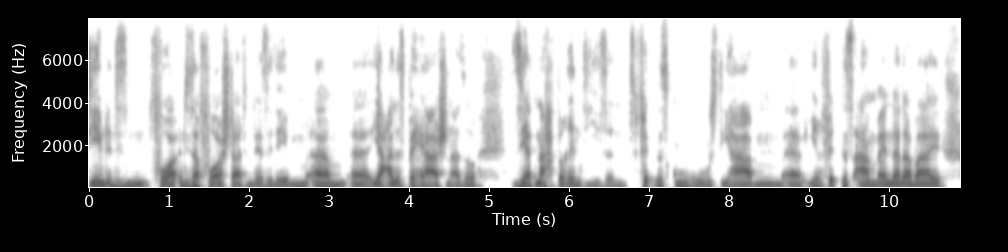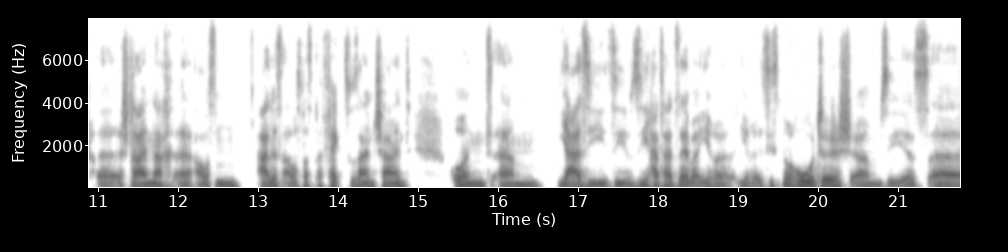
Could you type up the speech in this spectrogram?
die eben in diesem Vor in dieser Vorstadt, in der sie leben, ähm, äh, ja alles beherrschen. Also sie hat Nachbarinnen, die sind Fitnessgurus, die haben äh, ihre Fitnessarmbänder dabei, äh, strahlen nach äh, außen alles aus, was perfekt zu sein scheint. Und ähm, ja, sie, sie, sie hat halt selber ihre, ihre, sie ist neurotisch, ähm, sie ist äh,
